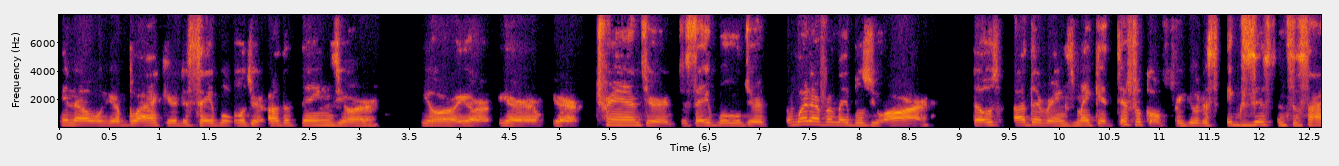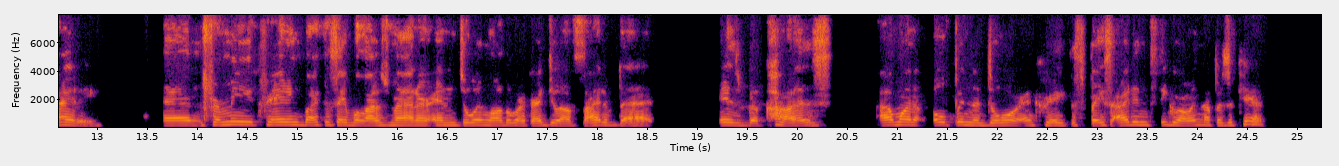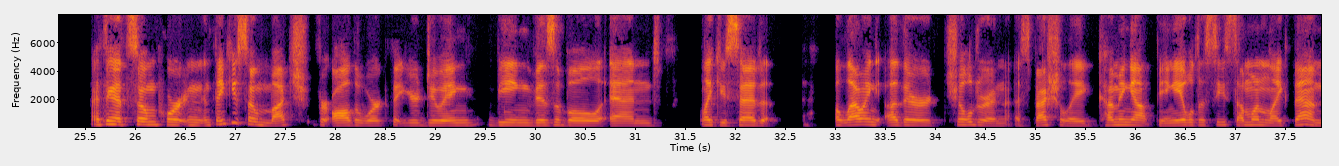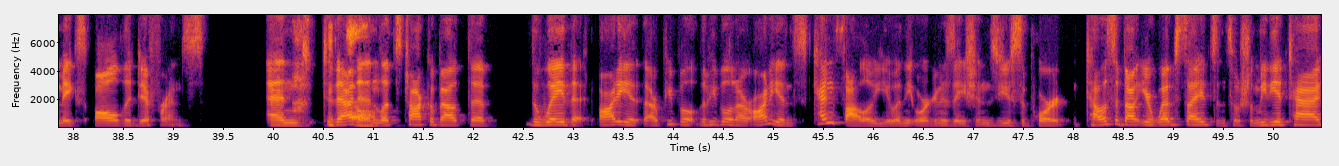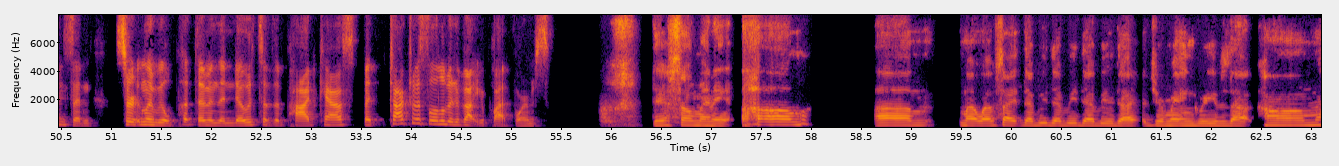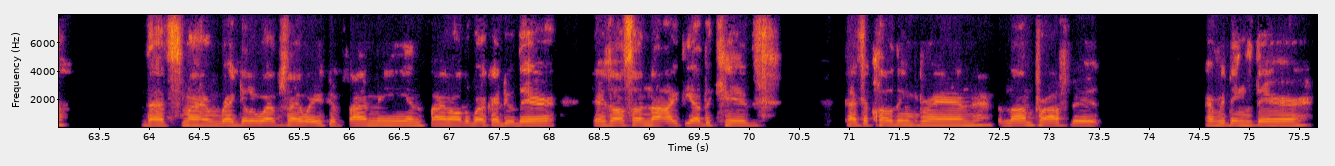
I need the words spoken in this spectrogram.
you know, you're black, you're disabled, you're other things, you're you're you're you're you're trans, you're disabled, you're whatever labels you are. Those other rings make it difficult for you to exist in society. And for me, creating Black Disabled Lives Matter and doing all the work I do outside of that is because I want to open the door and create the space I didn't see growing up as a kid. I think that's so important. And thank you so much for all the work that you're doing, being visible and, like you said, allowing other children, especially coming up, being able to see someone like them makes all the difference. And to that yeah. end, let's talk about the the way that audience our people the people in our audience can follow you and the organizations you support. Tell us about your websites and social media tags and certainly we'll put them in the notes of the podcast but talk to us a little bit about your platforms. There's so many. Um um my website www.jermainegreaves.com that's my regular website where you can find me and find all the work i do there. There's also not like the other kids that's a clothing brand, a nonprofit. Everything's there.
